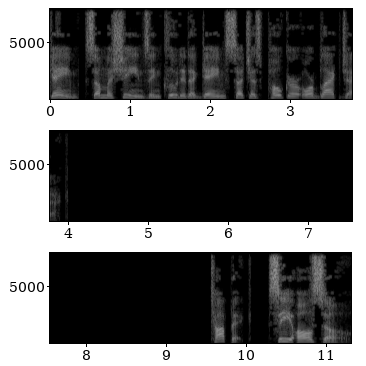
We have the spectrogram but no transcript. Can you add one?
Game – Some machines included a game such as poker or blackjack. topic. See also.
